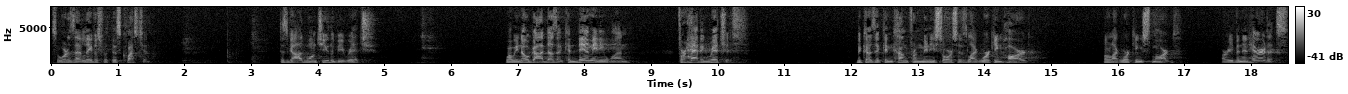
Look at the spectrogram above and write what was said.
So, where does that leave us with this question? Does God want you to be rich? Well, we know God doesn't condemn anyone for having riches because it can come from many sources like working hard or like working smart or even inheritance.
